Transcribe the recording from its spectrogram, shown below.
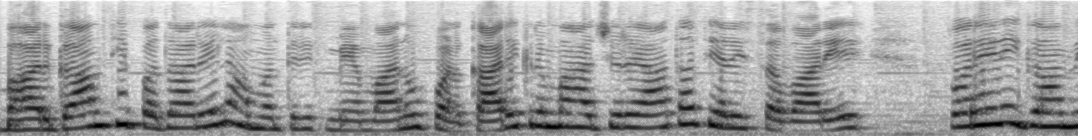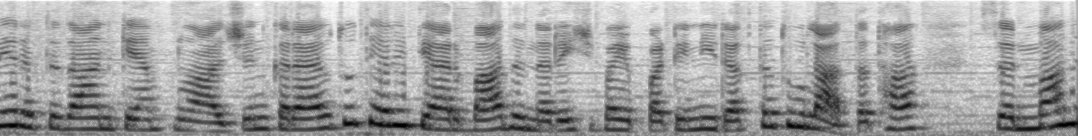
બહારગામથી પધારેલા આમંત્રિત મહેમાનો પણ કાર્યક્રમમાં હાજર રહ્યા હતા. ત્યારે સવારે ફરેણી ગામે રક્તદાન કેમ્પનું આયોજન કરાયું હતું. ત્યારે ત્યારબાદ નરેશભાઈ પટેલની રક્તતુલા તથા સન્માન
